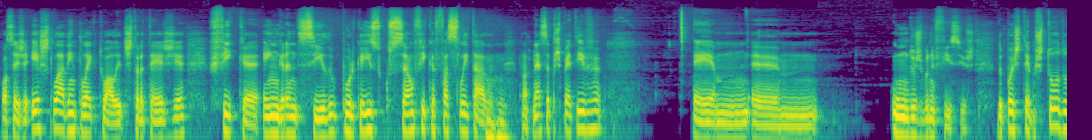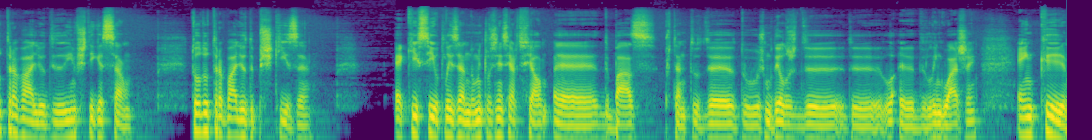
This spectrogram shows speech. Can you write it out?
Ou seja, este lado intelectual e de estratégia fica engrandecido porque a execução fica facilitada. Uhum. Pronto, nessa perspectiva, é, é, um dos benefícios. Depois temos todo o trabalho de investigação, todo o trabalho de pesquisa, aqui sim utilizando uma inteligência artificial uh, de base, portanto, de, dos modelos de, de, de, linguagem, em que,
